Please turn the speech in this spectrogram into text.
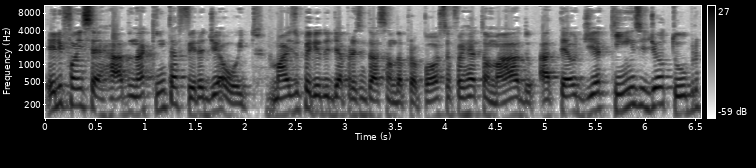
ele foi encerrado na quinta-feira, dia 8, mas o período de apresentação da proposta foi retomado até o dia 15 de outubro,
